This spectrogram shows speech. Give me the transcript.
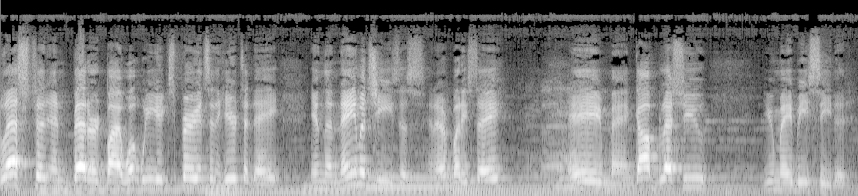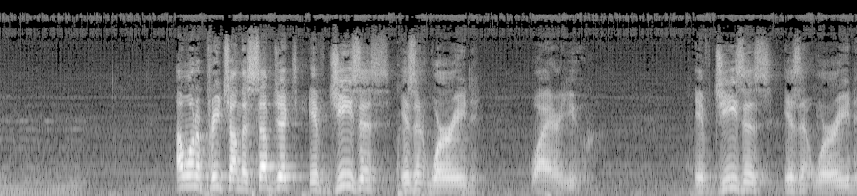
blessed and bettered by what we experience and hear today. In the name of Jesus. And everybody say, Amen. Amen. God bless you. You may be seated. I want to preach on the subject if Jesus isn't worried, why are you? If Jesus isn't worried,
